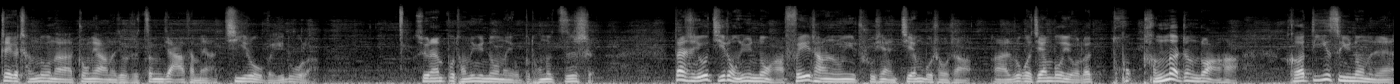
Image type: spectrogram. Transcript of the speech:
这个程度呢，重量呢就是增加什么呀？肌肉维度了。虽然不同的运动呢有不同的姿势，但是有几种运动啊非常容易出现肩部受伤啊。如果肩部有了痛疼的症状哈，和第一次运动的人，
